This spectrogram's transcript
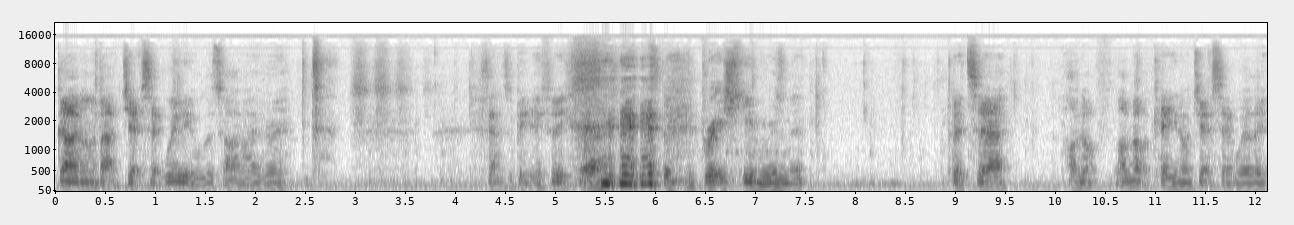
going on about Jet Set Willy all the time over here. Sounds a bit iffy. Yeah, it's the, the British humour, isn't it? But uh, I'm not. I'm not keen on Jet Set Willy.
